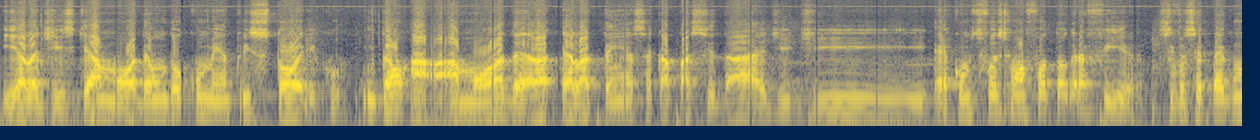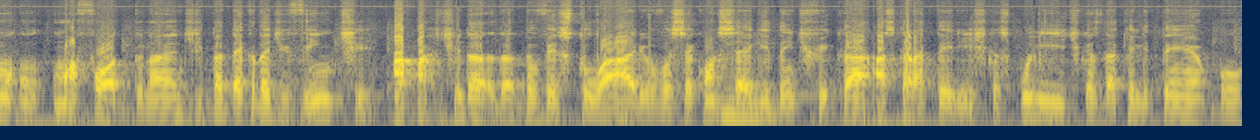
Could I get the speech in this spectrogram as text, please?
E ela diz que a moda é um documento histórico. Então, a, a moda, ela, ela, tem essa capacidade de... É como se fosse uma fotografia. Se você pega uma, uma foto né, de, da década de 20, a partir da, da, do vestuário, você consegue uhum. identificar as características políticas daquele tempo,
